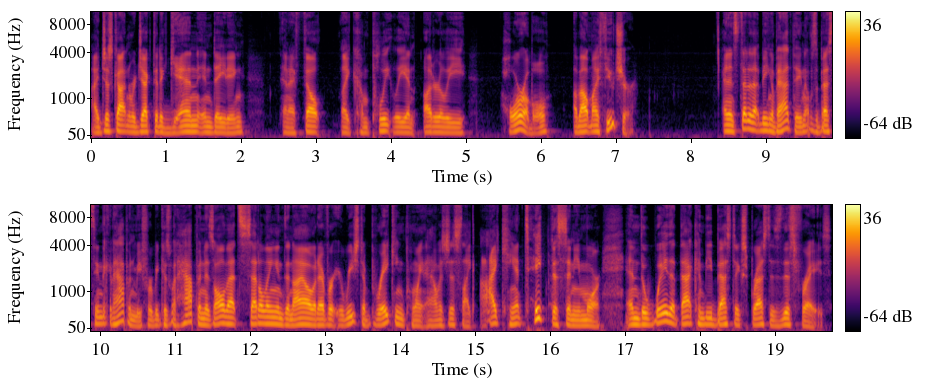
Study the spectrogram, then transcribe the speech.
I just gotten rejected again in dating, and I felt like completely and utterly horrible about my future. And instead of that being a bad thing, that was the best thing that could happen to me for because what happened is all that settling and denial, whatever, it reached a breaking point, and I was just like, I can't take this anymore. And the way that that can be best expressed is this phrase:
